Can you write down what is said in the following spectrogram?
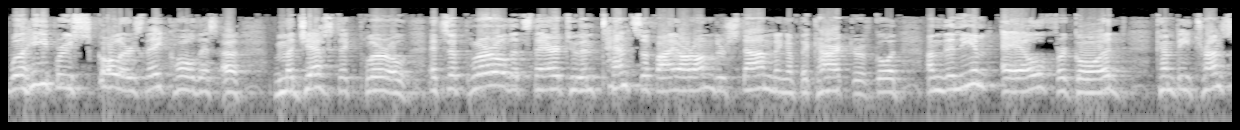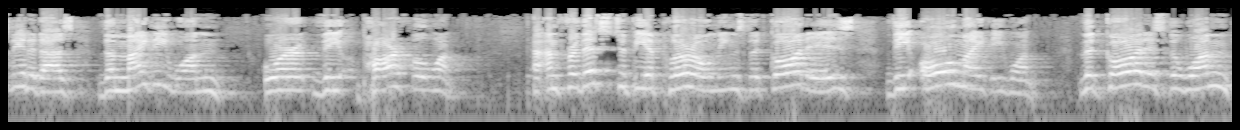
Well, Hebrew scholars, they call this a majestic plural. It's a plural that's there to intensify our understanding of the character of God. And the name El for God can be translated as the mighty one or the powerful one. Uh, and for this to be a plural means that God is the Almighty One. That God is the one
